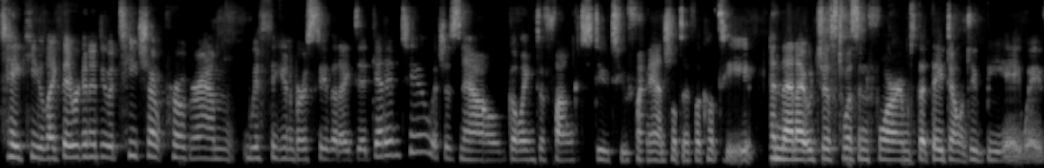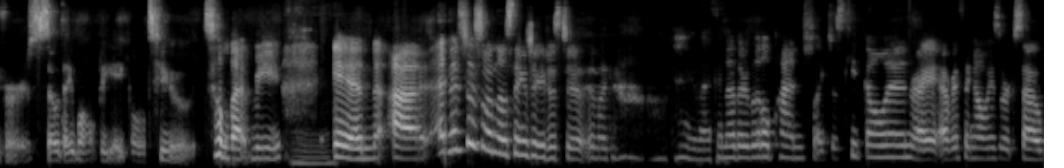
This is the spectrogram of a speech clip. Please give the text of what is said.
take you like they were going to do a teach out program with the university that I did get into which is now going defunct due to financial difficulty. And then I just was informed that they don't do BA waivers so they won't be able to to let me mm. in uh, and it's just one of those things where you just do like okay like another little punch like just keep going right? Everything always works out.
